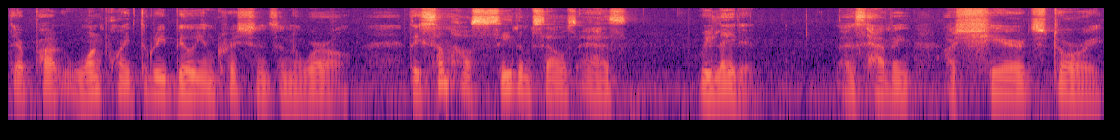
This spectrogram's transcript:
There are about 1.3 billion Christians in the world. They somehow see themselves as related, as having a shared story,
